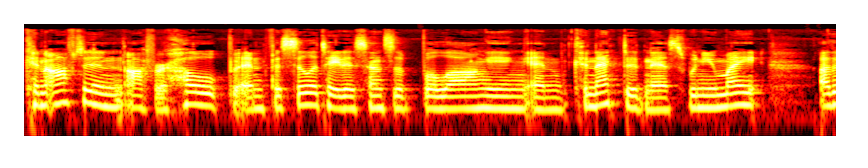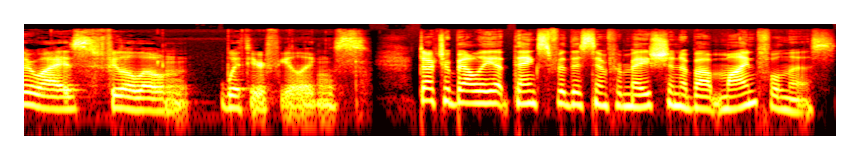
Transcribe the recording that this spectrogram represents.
can often offer hope and facilitate a sense of belonging and connectedness when you might otherwise feel alone with your feelings. Dr. Balliet, thanks for this information about mindfulness.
